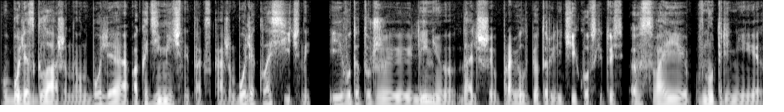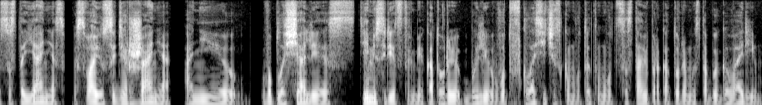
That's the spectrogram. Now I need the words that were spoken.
более сглаженный, он более академичный, так скажем, более классичный. И вот эту же линию дальше провел Петр Ильич Чайковский. То есть э, свои внутренние состояния, свое содержание, они воплощали с теми средствами, которые были вот в классическом вот этом вот составе, про который мы с тобой говорим.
